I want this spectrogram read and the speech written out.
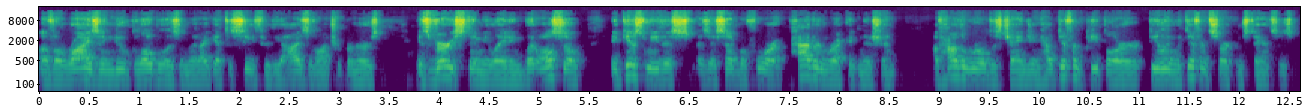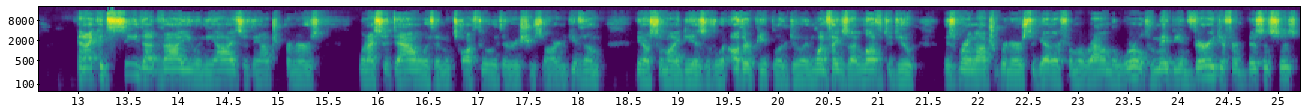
of a rising new globalism that I get to see through the eyes of entrepreneurs is very stimulating, but also it gives me this, as I said before, a pattern recognition of how the world is changing, how different people are dealing with different circumstances. And I could see that value in the eyes of the entrepreneurs when I sit down with them and talk through what their issues are and give them, you know, some ideas of what other people are doing. One of the things I love to do is bring entrepreneurs together from around the world who may be in very different businesses,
